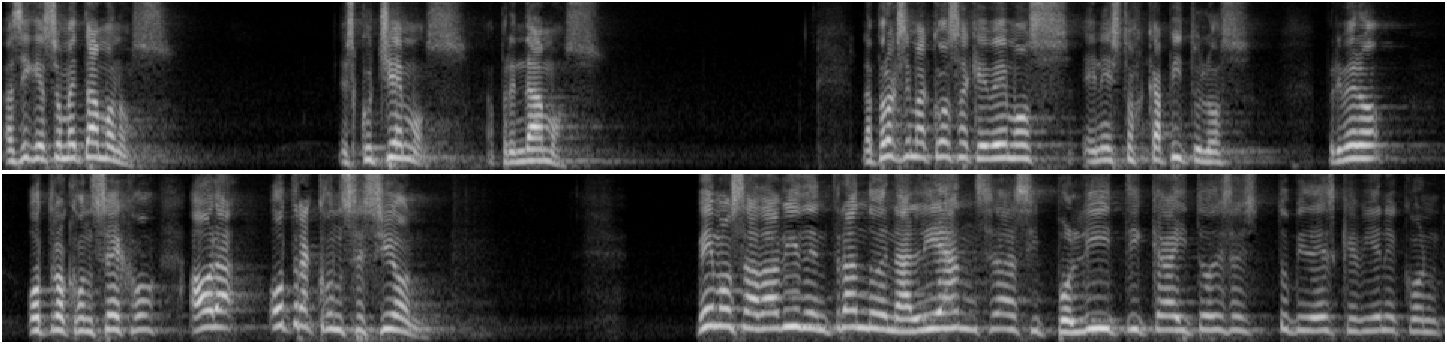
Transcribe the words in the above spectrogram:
Así que sometámonos, escuchemos, aprendamos. La próxima cosa que vemos en estos capítulos, primero, otro consejo, ahora otra concesión. Vemos a David entrando en alianzas y política y toda esa estupidez que viene con,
